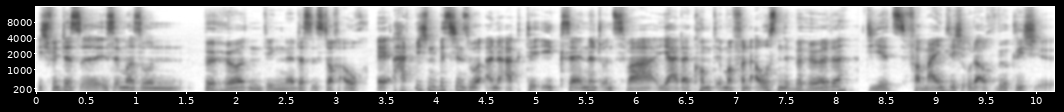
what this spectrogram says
ich finde, das äh, ist immer so ein Behördending, ne? Das ist doch auch, äh, hat mich ein bisschen so an Akte X erinnert und zwar, ja, da kommt immer von außen eine Behörde, die jetzt vermeintlich oder auch wirklich äh,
